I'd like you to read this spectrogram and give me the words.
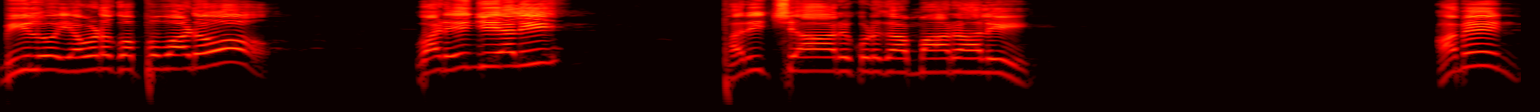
మీలో ఎవడ గొప్పవాడో వాడు ఏం చేయాలి? పరిచారకుడుగా మారాలి. ఆమెన్.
